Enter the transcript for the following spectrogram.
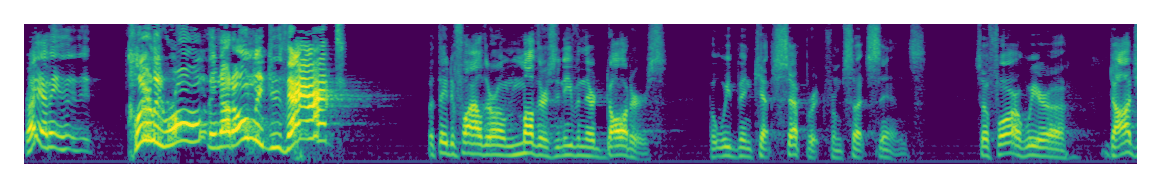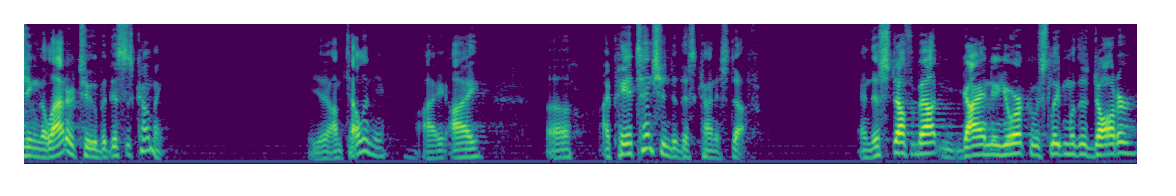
Right? I mean, clearly wrong. They not only do that, but they defile their own mothers and even their daughters. But we've been kept separate from such sins. So far, we are dodging the latter two, but this is coming. Yeah, I'm telling you. I, I, uh, I pay attention to this kind of stuff. And this stuff about a guy in New York who was sleeping with his daughter,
